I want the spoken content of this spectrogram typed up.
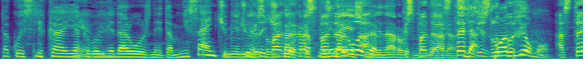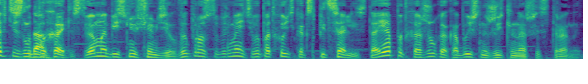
такой слегка якобы не, внедорожный, там Ниссанчик, не, чуточку господа, как раз господа, а, господа, оставьте, да, злопых... объему. оставьте злопыхательство. Да. Я вам объясню, в чем дело. Вы просто, понимаете, вы подходите как специалист, а я подхожу как обычный житель нашей страны.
